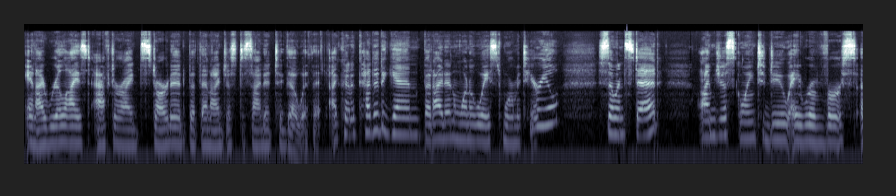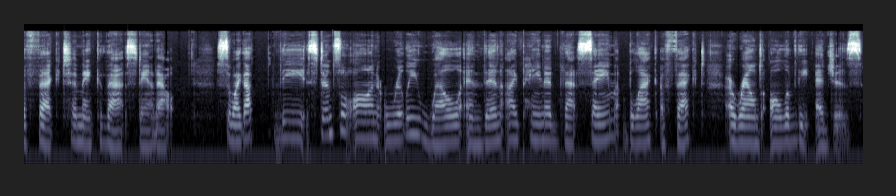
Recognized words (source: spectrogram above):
and I realized after I'd started, but then I just decided to go with it. I could have cut it again, but I didn't want to waste more material. So instead, I'm just going to do a reverse effect to make that stand out. So I got the stencil on really well and then I painted that same black effect around all of the edges.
